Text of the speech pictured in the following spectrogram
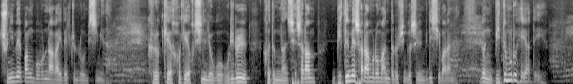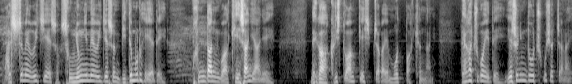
주님의 방법으로 나가야 될 줄로 믿습니다. 그렇게 하게 하시려고 우리를 거듭난 새 사람, 믿음의 사람으로 만들어 주신 것을 믿으시기 바랍니다. 이건 믿음으로 해야 돼요. 말씀에 의지해서 성령님의 의지해서 믿음으로 해야 돼요. 판단과 계산이 아니에요. 내가 그리스도와 함께 십자가에 못 박혔나니 내가 죽어야 돼. 예수님도 죽으셨잖아요.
